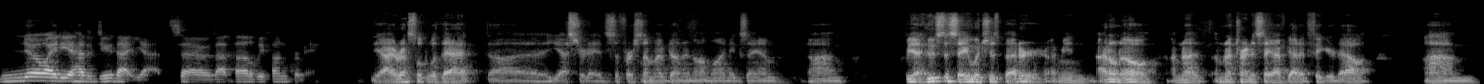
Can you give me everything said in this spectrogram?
no idea how to do that yet. So that that'll be fun for me. Yeah i wrestled with that uh, yesterday. It's the first time i've done an online exam. Um, but yeah who's to say which is better? I mean i don't know. I'm not i'm not trying to say i've got it figured out. Um,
